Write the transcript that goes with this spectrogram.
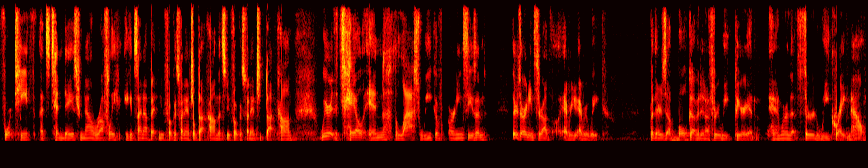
14th. That's 10 days from now, roughly. You can sign up at newfocusfinancial.com. That's newfocusfinancial.com. We're at the tail end, the last week of earnings season. There's earnings throughout every every week, but there's a bulk of it in a three week period, and we're in that third week right now.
